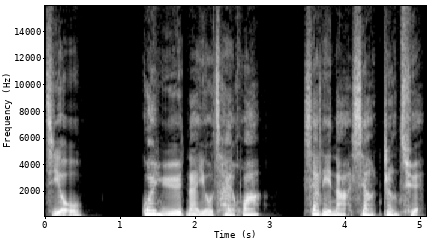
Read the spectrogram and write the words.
九，关于奶油菜花，下列哪项正确？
